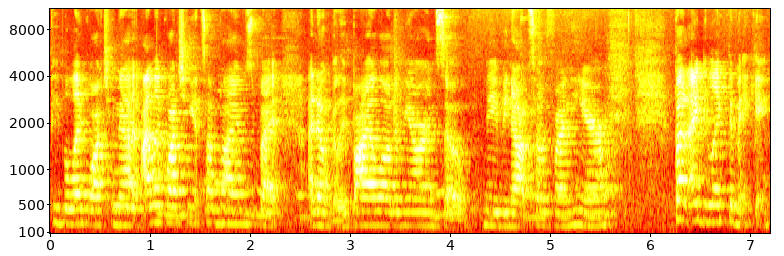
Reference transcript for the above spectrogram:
people like watching that. I like watching it sometimes, but I don't really buy a lot of yarn, so maybe not so fun here. But I do like the making.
